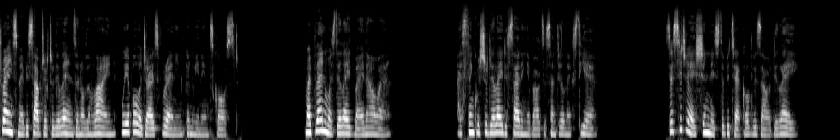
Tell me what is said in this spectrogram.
Trains may be subject to delay on the Northern Line. We apologize for any inconvenience caused. My plane was delayed by an hour. I think we should delay deciding about this until next year. This situation needs to be tackled without delay.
